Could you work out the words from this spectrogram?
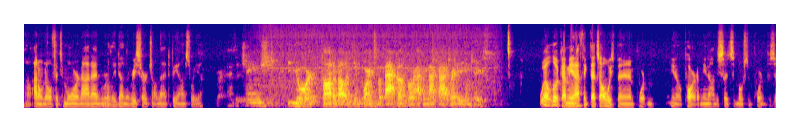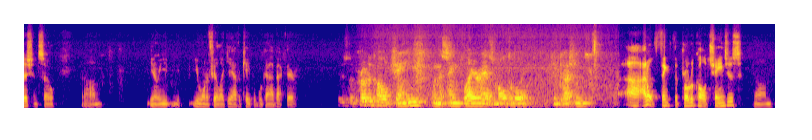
uh, I don't know if it's more or not. I haven't really done the research on that, to be honest with you. Has it changed your thought about like the importance of a backup or having that guy ready in case? Well, look, I mean, I think that's always been an important, you know, part. I mean, obviously, it's the most important position. So, um, you know, you you want to feel like you have a capable guy back there. Does the protocol change when the same player has multiple concussions? Uh, I don't think the protocol changes. Um,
